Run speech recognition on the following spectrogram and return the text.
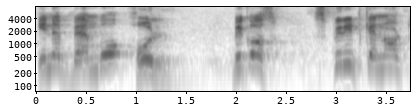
in a bamboo hole. Because spirit cannot,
